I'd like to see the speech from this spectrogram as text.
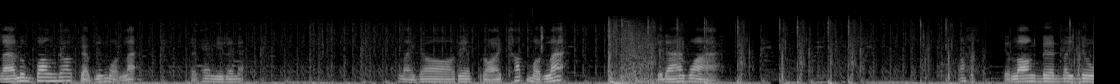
แล้วลูกบ้องก็เกือบจะหมดละแต่แค่นี้แล้วเนี่ยแล้วก็เรียบร้อยครับหมดละจะได้ว่า เดี๋ยวลองเดินไปดู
